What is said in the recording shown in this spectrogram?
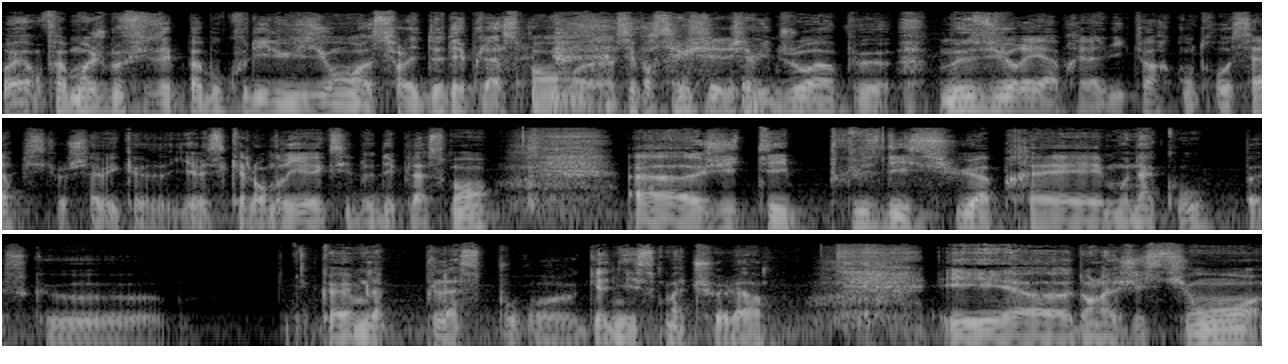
Ouais, enfin moi je me faisais pas beaucoup d'illusions euh, sur les deux déplacements. C'est pour ça que j'avais une joie un peu mesurée après la victoire contre Auxerre, puisque je savais qu'il y avait ce calendrier avec ces deux déplacements. J'étais plus déçu après Monaco, parce que il y a quand même la place pour euh, gagner ce match-là. Et euh, dans la gestion,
